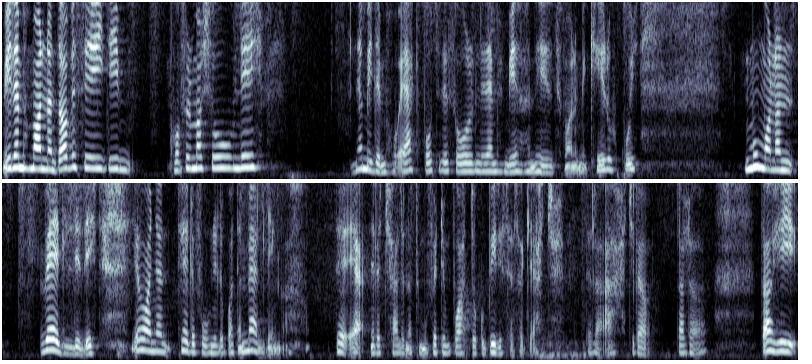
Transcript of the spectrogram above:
Millem mannen davisiidi konfirmationi. Ne millem hoek boti det sol ne dem mir han hit mal med kirukui. Mumman väldigt. Jag har en telefon eller bara en melding. Det är när det challen att mun fettin puhuttu kun pirisessä kähtsä. Tällä ähtillä tällä tahi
